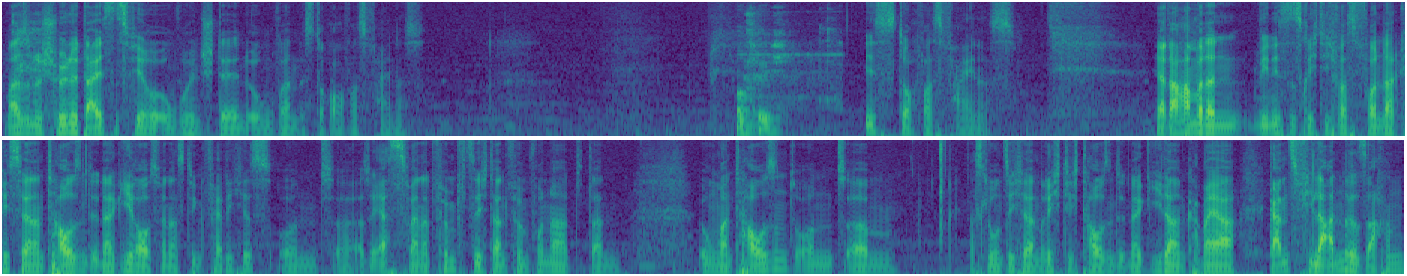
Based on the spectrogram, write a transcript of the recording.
Mal so eine schöne Dyson-Sphäre irgendwo hinstellen, irgendwann ist doch auch was Feines. Hoffe ich. Ist doch was Feines. Ja, da haben wir dann wenigstens richtig was von. Da kriegst du ja dann 1000 Energie raus, wenn das Ding fertig ist. Und äh, also erst 250, dann 500, dann irgendwann 1000 und ähm, das lohnt sich dann richtig. 1000 Energie, dann kann man ja ganz viele andere Sachen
